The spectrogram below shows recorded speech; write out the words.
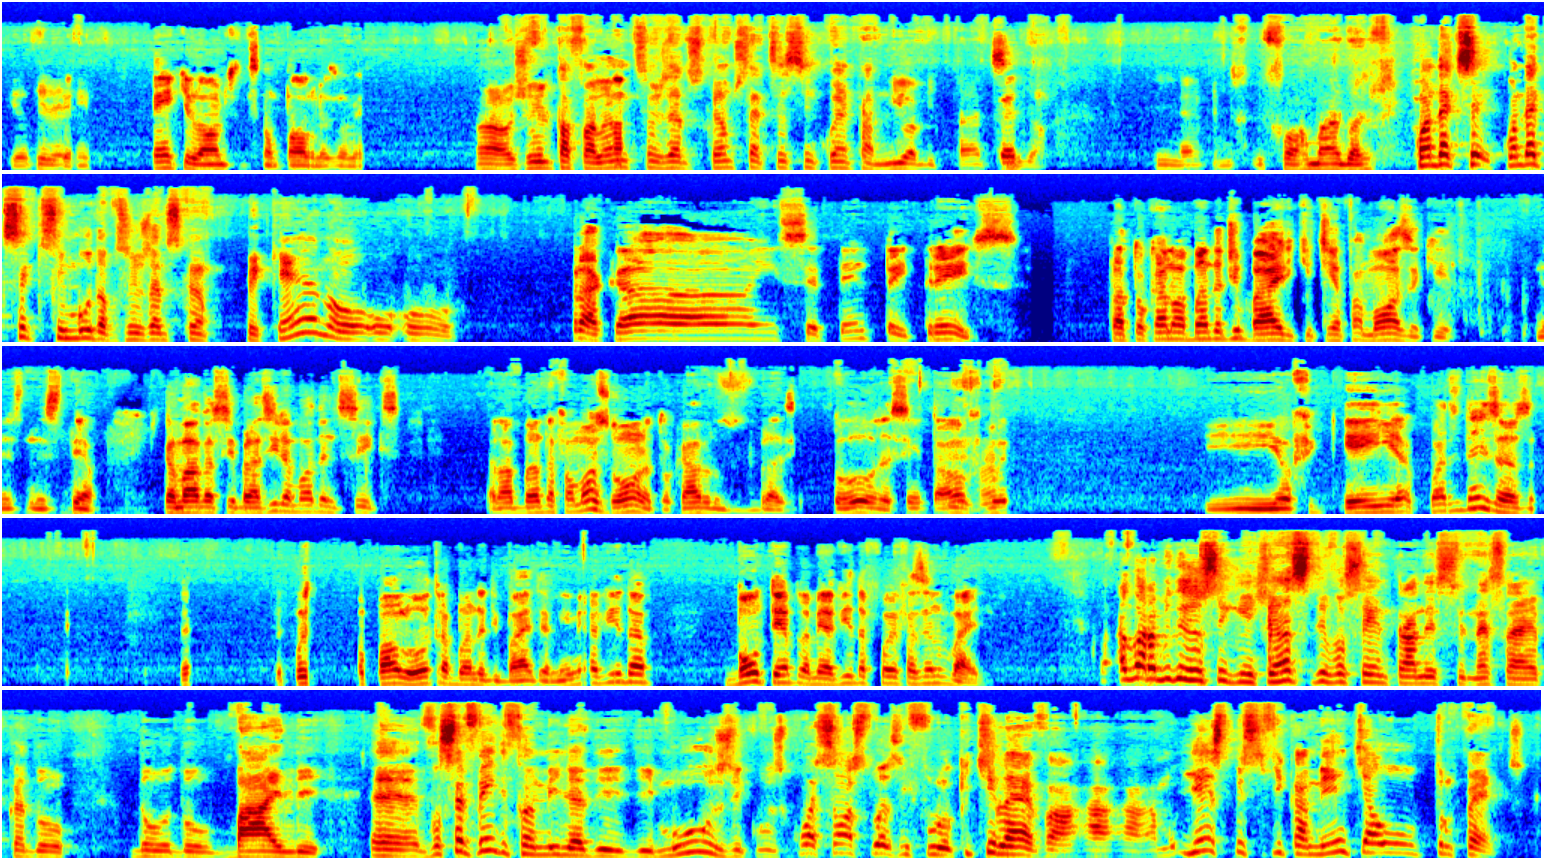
Eu tenho 100 quilômetros de São Paulo, mais ou menos. Ah, o Júlio está falando que São José dos Campos, 750 mil habitantes. É. E, formando. Quando é que você, quando é que você se muda para São José dos Campos? Pequeno ou, ou pra cá em 73 para tocar numa banda de baile que tinha famosa aqui nesse, nesse tempo. Chamava-se Brasília Modern Six. Era uma banda famosona, tocava no Brasil todo, assim e tal. Uhum. E eu fiquei há quase 10 anos. Depois São Paulo, outra banda de baile também. Minha vida, bom tempo da minha vida foi fazendo baile. Agora me diz o seguinte, antes de você entrar nesse, nessa época do, do, do baile, é, você vem de família de, de, músicos? Quais são as suas influências? O que te leva a, a, a, e especificamente ao trompete?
